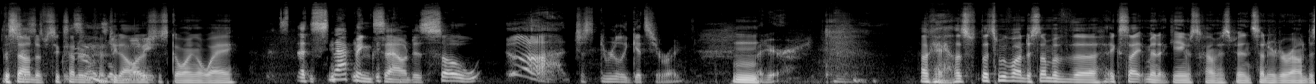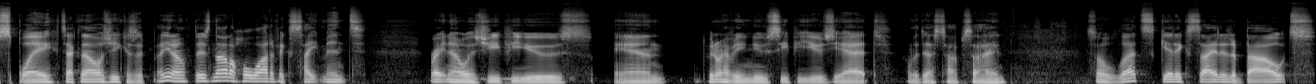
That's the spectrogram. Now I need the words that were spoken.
The sound of just- six it sounds hundred and fifty like dollars just going away. That snapping sound is so ah, just really gets you right, Hmm. right here. Okay, let's let's move on to some of the excitement at Gamescom has been centered around display technology because you know there's not a whole lot of excitement right now with GPUs and we don't have any new CPUs yet on the desktop side. So let's get excited about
